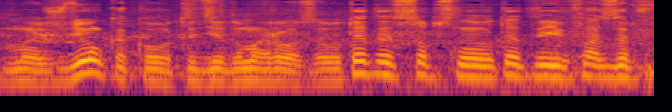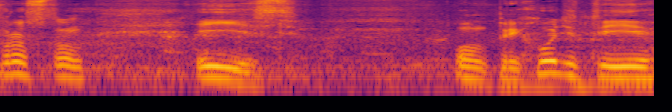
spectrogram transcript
мы ждем какого-то Деда Мороза. Вот это, собственно, вот это и Father Frost, он и есть. Он приходит и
